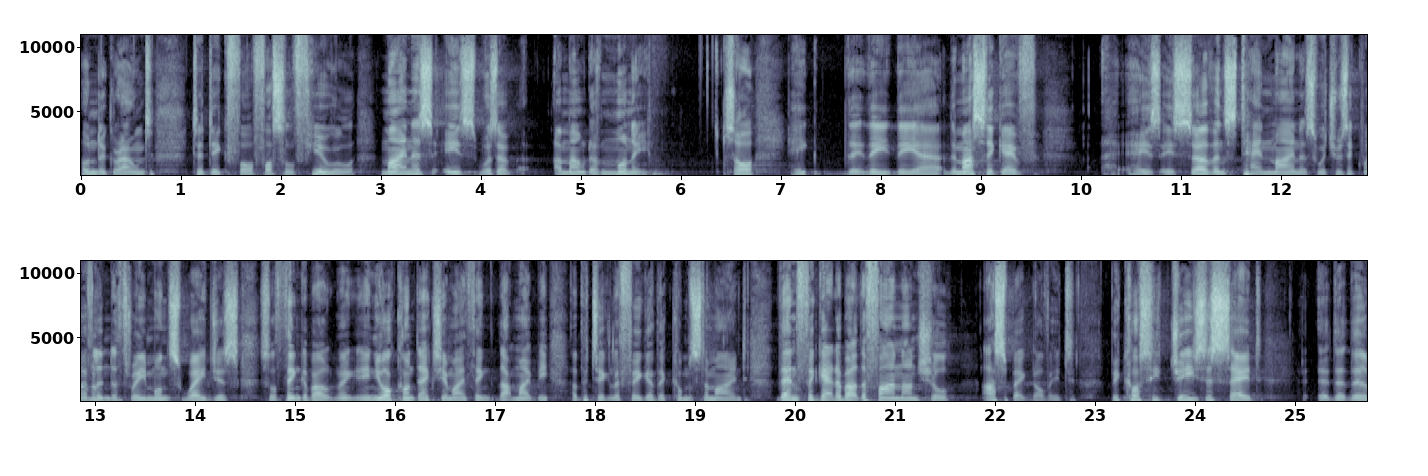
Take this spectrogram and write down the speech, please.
underground to dig for fossil fuel. Miners is, was a amount of money. So he, the, the, the, uh, the master gave his, his servants 10 minas, which was equivalent to three months' wages. So think about, in your context, you might think that might be a particular figure that comes to mind. Then forget about the financial aspect of it, because he, Jesus said, uh, the, the,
